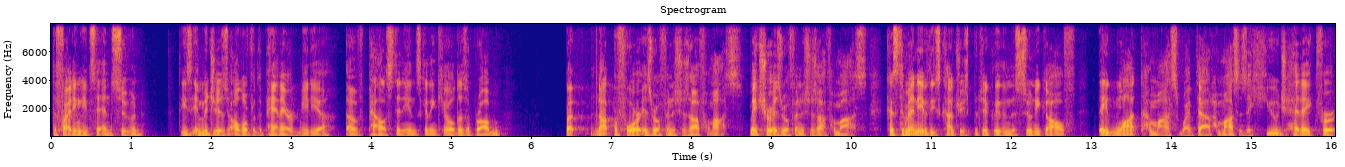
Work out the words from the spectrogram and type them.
the fighting needs to end soon. These images all over the pan Arab media of Palestinians getting killed is a problem but not before Israel finishes off Hamas. Make sure Israel finishes off Hamas. Because to many of these countries, particularly in the Sunni Gulf, they want Hamas wiped out. Hamas is a huge headache for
